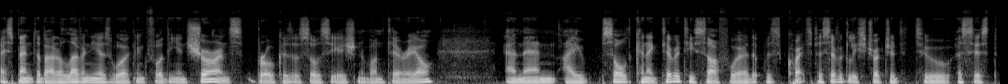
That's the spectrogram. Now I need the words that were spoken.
I spent about 11 years working for the Insurance Brokers Association of Ontario. And then I sold connectivity software that was quite specifically structured to assist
